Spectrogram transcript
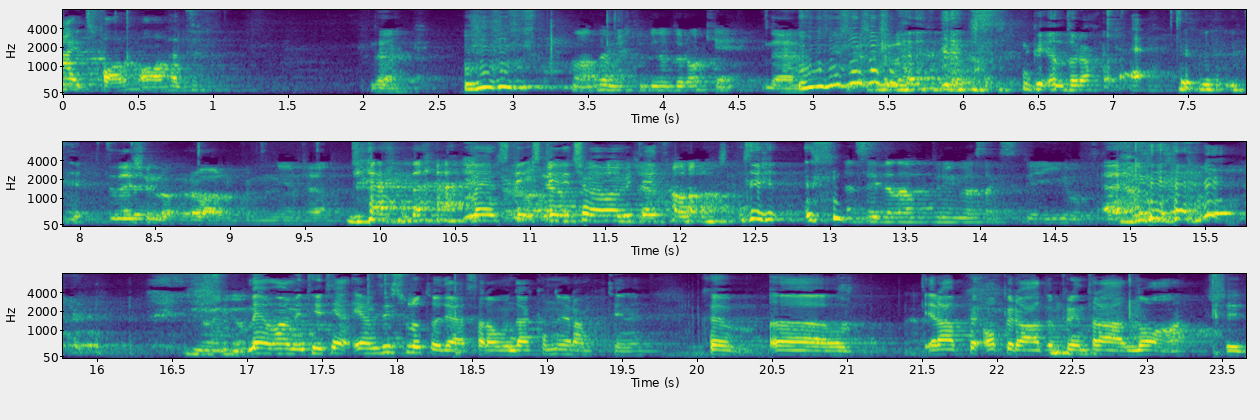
Nightfall mod. Da. Nu, avem niște build-uri ok. Da. Build-uri ok. Tu dai și rol cu ninja. Man, știi, știi de ce mi-am amintit? Asta e de la primul ăsta, că scrie you. Nu, nu. Mi-am amintit, i- i-am zis lui tu de asta la un moment dat când nu eram cu tine. Că uh, era pe, o perioadă printre a noua și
